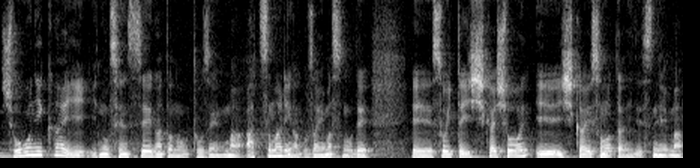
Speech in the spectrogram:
小児科医の先生方の当然、まあ、集まりがございますので、 えーそういった医師会小えー医師会その他にですね、まあ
